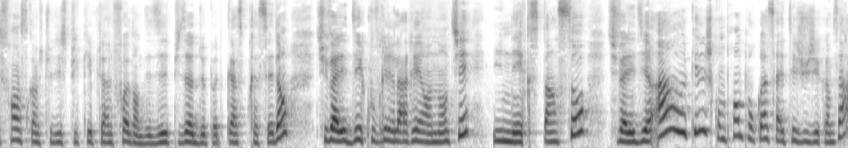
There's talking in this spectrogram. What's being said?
France, comme je te l'ai expliqué plein de fois dans des épisodes de podcast précédents, tu vas aller découvrir l'arrêt en entier, in extenso, tu vas aller dire, ah ok, je comprends pourquoi ça a été jugé comme ça,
